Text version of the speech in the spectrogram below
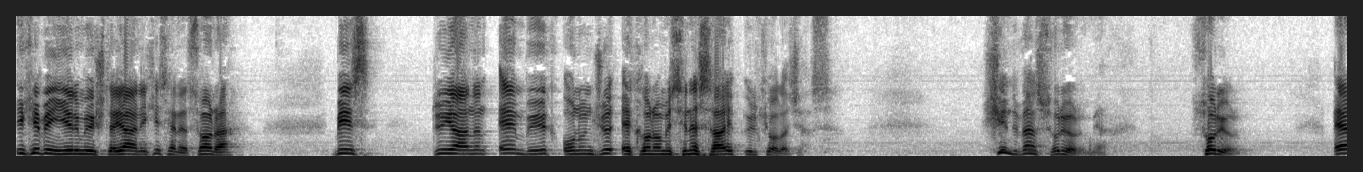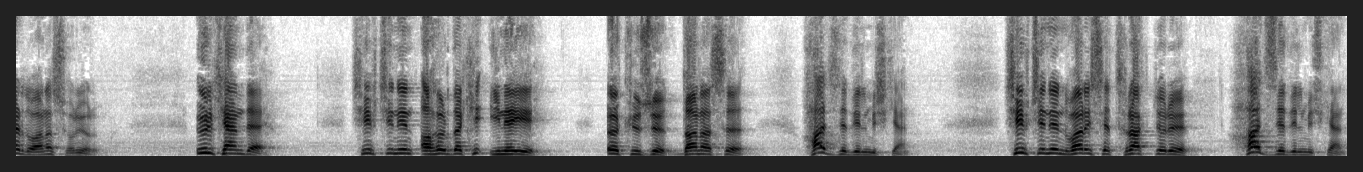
2023'te yani iki sene sonra biz dünyanın en büyük 10. ekonomisine sahip ülke olacağız. Şimdi ben soruyorum ya. Soruyorum. Erdoğan'a soruyorum. Ülkende çiftçinin ahırdaki ineği, öküzü, danası haczedilmişken, çiftçinin var ise traktörü haczedilmişken,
